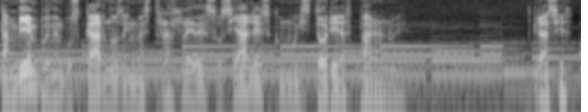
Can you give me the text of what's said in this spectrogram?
También pueden buscarnos en nuestras redes sociales como Historias Paranoid. Gracias.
